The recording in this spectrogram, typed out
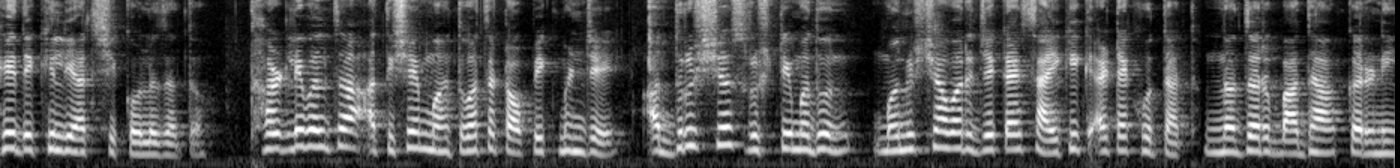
हे देखील यात शिकवलं जातं. थर्ड लेवलचा अतिशय महत्त्वाचा टॉपिक म्हणजे अदृश्य सृष्टीमधून मनुष्यावर जे काय सायकिक अटॅक होतात नजर बाधा करणी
